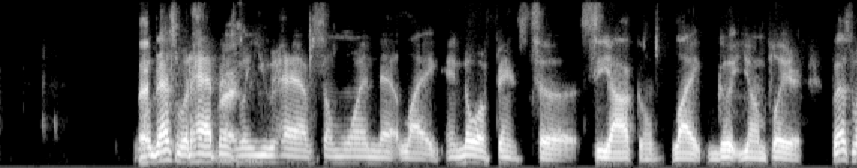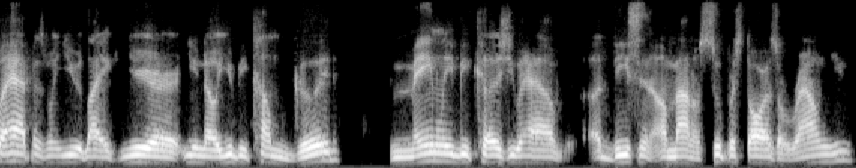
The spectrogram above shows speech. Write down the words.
Well, that's what happens when you have someone that like, and no offense to Siakam, like good young player, but that's what happens when you like you're, you know, you become good mainly because you have a decent amount of superstars around you.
